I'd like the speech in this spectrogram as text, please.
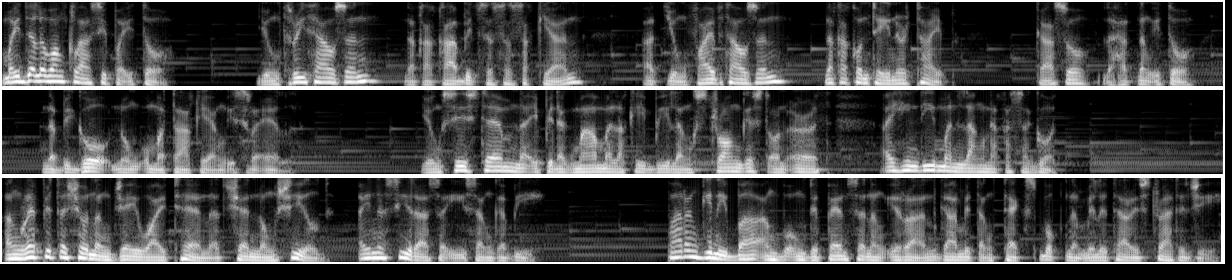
May dalawang klase pa ito. Yung 3,000 nakakabit sa sasakyan at yung 5,000 naka-container type. Kaso lahat ng ito nabigo nung umatake ang Israel. Yung system na ipinagmamalaki bilang strongest on earth ay hindi man lang nakasagot. Ang reputasyon ng JY-10 at Shenong Shield ay nasira sa isang gabi. Parang giniba ang buong depensa ng Iran gamit ang textbook na military strategy.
